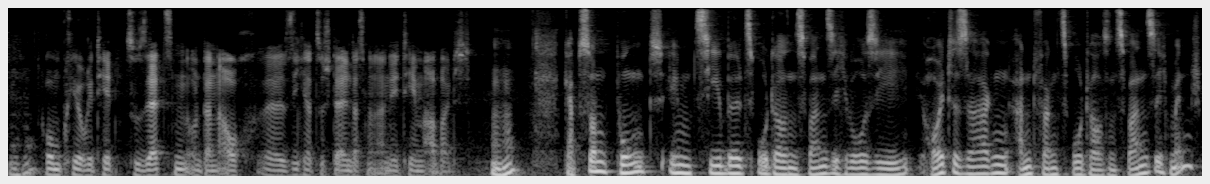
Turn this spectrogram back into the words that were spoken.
mhm. um Prioritäten zu setzen und dann auch äh, sicherzustellen, dass man an den Themen arbeitet. Mhm. Gab es so einen Punkt im Zielbild 2020, wo Sie heute sagen, Anfang 2020, Mensch,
